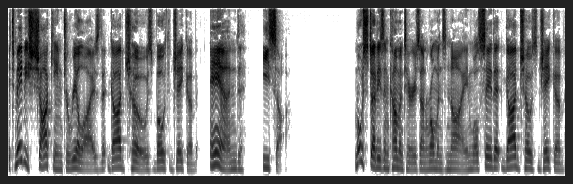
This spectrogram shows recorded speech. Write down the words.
It may be shocking to realize that God chose both Jacob and Esau. Most studies and commentaries on Romans 9 will say that God chose Jacob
